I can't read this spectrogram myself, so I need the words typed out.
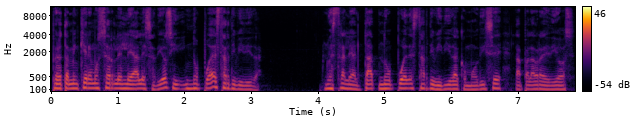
Pero también queremos serles leales a Dios y no puede estar dividida. Nuestra lealtad no puede estar dividida como dice la palabra de Dios.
